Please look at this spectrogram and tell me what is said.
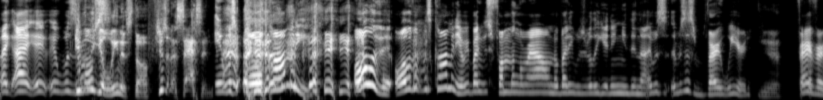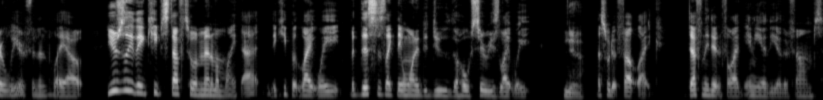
Like I, it, it was even most, the Yelena stuff. She's an assassin. It was all comedy. All of it. All of it was comedy. Everybody was fumbling around. Nobody was really getting anything. That it was. It was just very weird. Yeah. Very very weird for them to play out. Usually they keep stuff to a minimum like that. They keep it lightweight. But this is like they wanted to do the whole series lightweight. Yeah. That's what it felt like. Definitely didn't feel like any of the other films.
